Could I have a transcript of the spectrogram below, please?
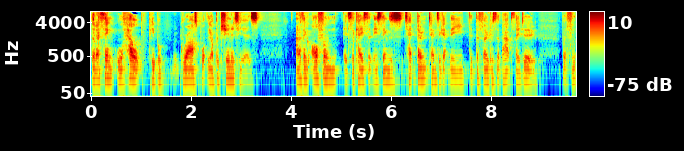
that I think will help people grasp what the opportunity is. And I think often it's the case that these things te- don't tend to get the, the, the focus that perhaps they do. But for,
